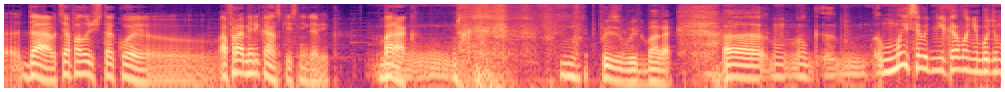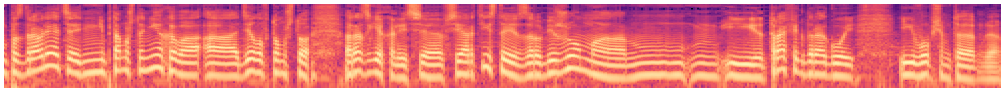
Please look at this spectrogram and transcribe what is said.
Э, Да, у тебя получится такой э, афроамериканский снеговик. Барак. Пусть будет барак. А, Мы сегодня никого не будем поздравлять, не потому что некого, а дело в том, что разъехались э, все артисты за рубежом, а, и трафик дорогой, и, в общем-то, э,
